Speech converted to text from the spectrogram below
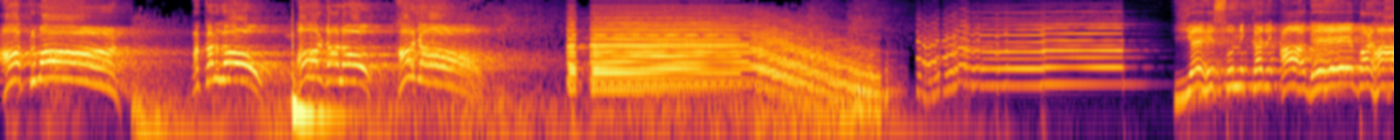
आक्रमण! पकड़ लो और डालो। खा जाओ। यह सुनकर आगे बढ़ा।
